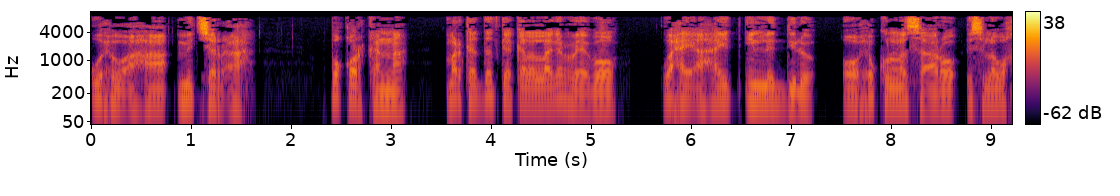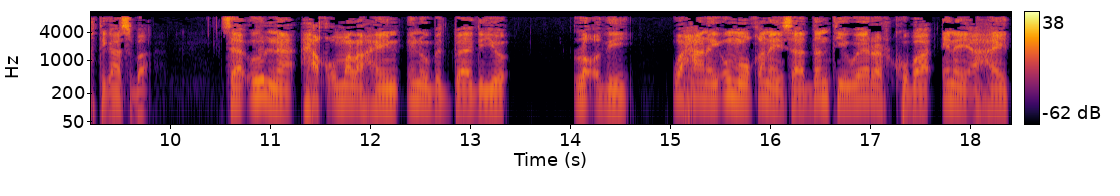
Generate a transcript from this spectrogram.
wuxuu ahaa mid shar ah. Boqorkanna marka dadka kale laga reebo waxay ahayd in la dilo oo xukun la saaro isla wakhtigaasba. Saa'uulna xaq uma lahayn inuu badbaadiyo lo'dii waxaanay u muuqanaysaa dantii weerarkuba inay ahayd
